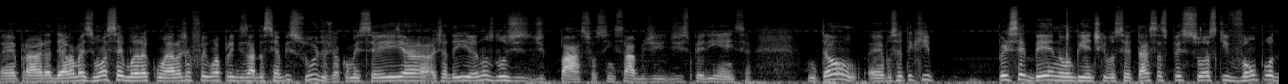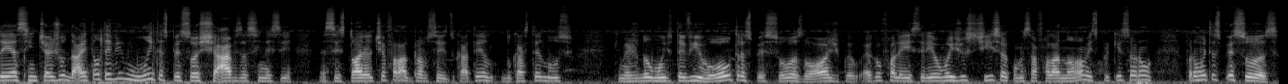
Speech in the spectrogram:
é, para a área dela, mas uma semana com ela já foi um aprendizado assim absurdo. Já comecei a já dei anos luz de, de passo, assim, sabe, de, de experiência. Então, é, você tem que perceber no ambiente que você está essas pessoas que vão poder assim te ajudar. Então teve muitas pessoas chaves assim nesse, nessa história. Eu tinha falado para vocês do, do Castelúcio, que me ajudou muito. Teve outras pessoas, lógico. É que eu falei, seria uma injustiça eu começar a falar nomes, porque foram, foram muitas pessoas.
